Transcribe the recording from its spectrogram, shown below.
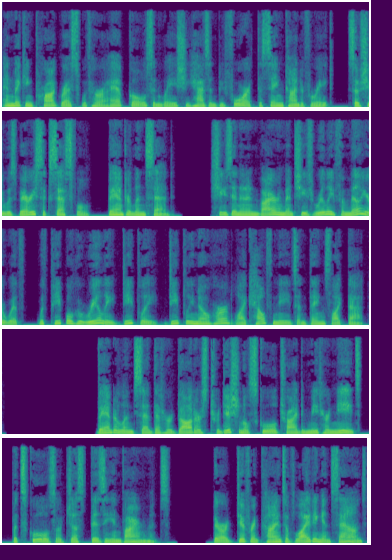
and making progress with her IEP goals in ways she hasn't before at the same kind of rate, so she was very successful, Vanderlyn said. She's in an environment she's really familiar with, with people who really, deeply, deeply know her, like health needs and things like that. Vanderlyn said that her daughter's traditional school tried to meet her needs, but schools are just busy environments. There are different kinds of lighting and sounds,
